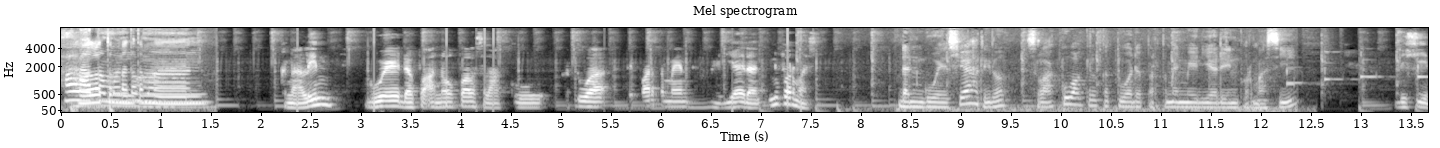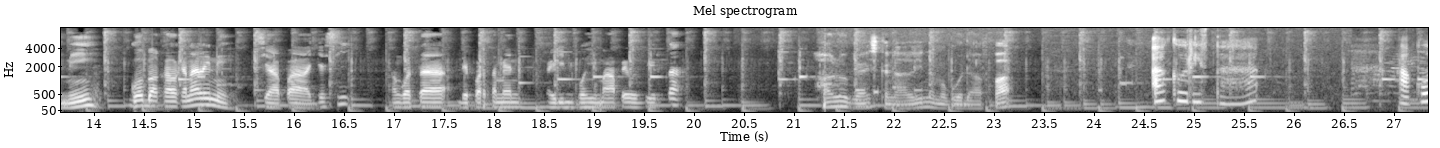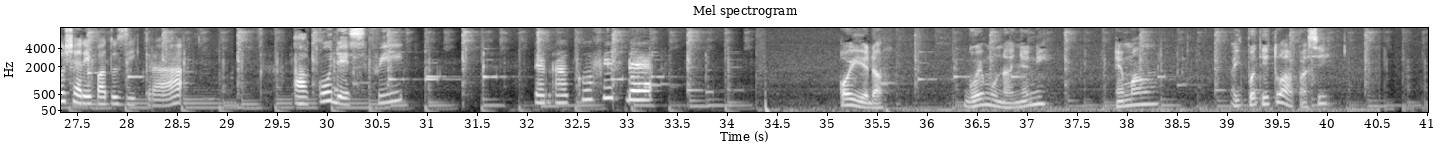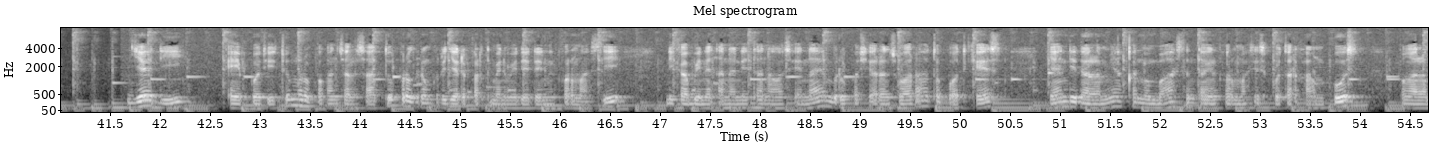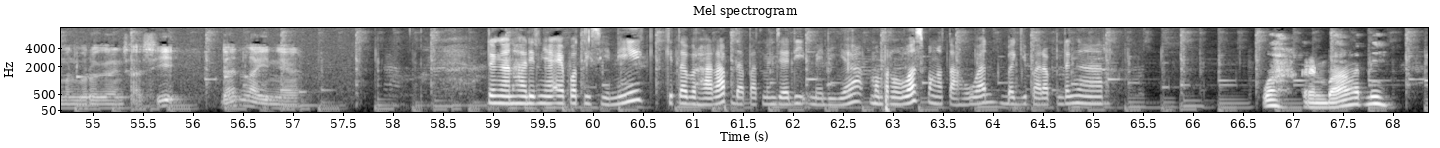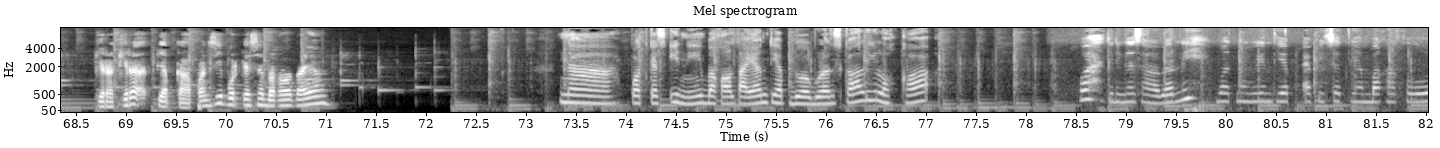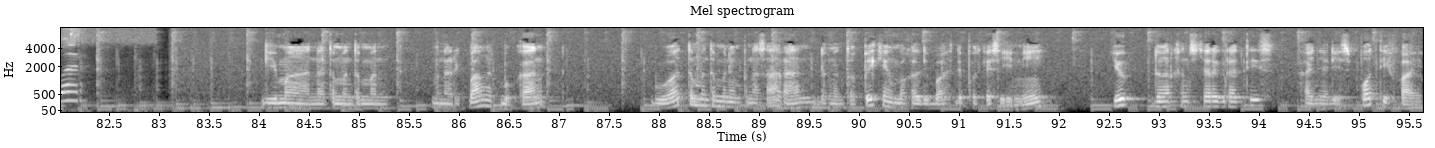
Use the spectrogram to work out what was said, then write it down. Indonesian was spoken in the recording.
Halo teman-teman. Kenalin, gue Dava Anoval selaku Ketua Departemen Media dan Informasi. Dan gue Syahril selaku Wakil Ketua Departemen Media dan Informasi. Di sini, gue bakal kenalin nih siapa aja sih anggota Departemen Media Info Hima AP Untirta. Halo guys, kenalin nama gue Dava. Aku Rista. Aku Syarifatu Zikra. Aku Desvi. Dan aku Firda. Oh iya Dav, gue mau nanya nih, emang iPod itu apa sih? Jadi, iPod itu merupakan salah satu program kerja Departemen Media dan Informasi di Kabinet Anandita Nawasena yang berupa siaran suara atau podcast yang di dalamnya akan membahas tentang informasi seputar kampus, pengalaman berorganisasi, dan lainnya. Dengan hadirnya iPod di sini, kita berharap dapat menjadi media memperluas pengetahuan bagi para pendengar. Wah, keren banget nih. Kira-kira tiap kapan sih podcastnya bakal tayang? Nah, podcast ini bakal tayang tiap dua bulan sekali loh kak. Wah, jadi gak sabar nih buat nungguin tiap episode yang bakal keluar. Gimana teman-teman? Menarik banget bukan? Buat teman-teman yang penasaran dengan topik yang bakal dibahas di podcast ini, yuk dengarkan secara gratis hanya di Spotify.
